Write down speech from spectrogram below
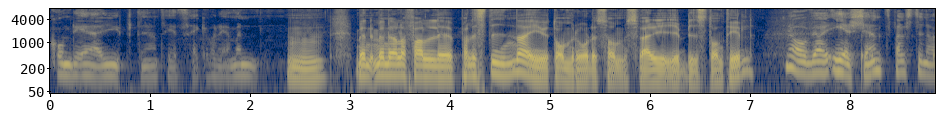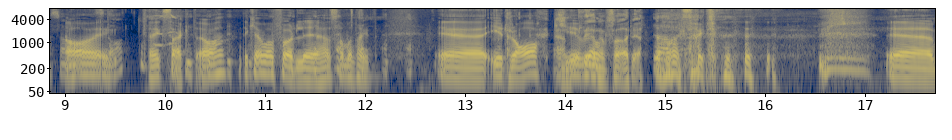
om det är Egypten, jag är inte helt säker på det. Men... Mm. Men, men i alla fall eh, Palestina är ju ett område som Sverige ger bistånd till. Ja, vi har erkänt Palestina som ja, stat. Exakt, ja, det kan vara fördel i det här sammanhanget. Eh, Irak... Äntligen en fördel. Ja, exakt. eh,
